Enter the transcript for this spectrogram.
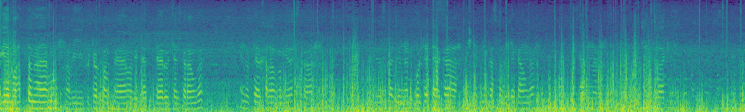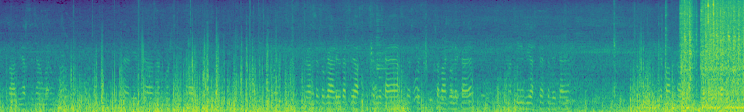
आ गया महत्ता में आया हूँ। अभी पेट्रोल पंप में आया हूँ। अभी टायर टायर चेंज कराऊँगा। जो टायर ख़राब हो गया। इसका अभी उसका जो नट बोल्ट है टायर का स्टेपनी का उसको भी लेकर आऊँगा। चेंज करा के, उसके बाद घर से जाऊँगा रूम पर। इसका नट बोल्ट चेंज करा के। घर से तो गाड़ी उधर से आस्ते से लेकर आया, आस्ते आस्ते चला के लेकर आया। मशीन भी आस्ते आस्ते लेकर आया। के पास का इसके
